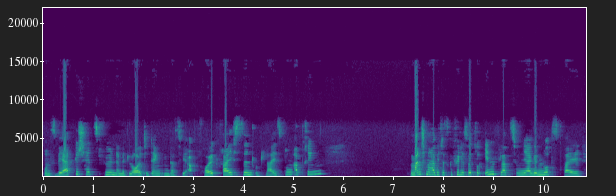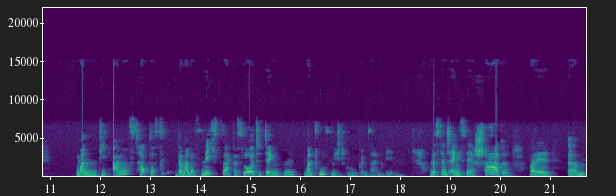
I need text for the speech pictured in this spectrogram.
uns wertgeschätzt fühlen, damit Leute denken, dass wir erfolgreich sind und Leistung erbringen? Manchmal habe ich das Gefühl, es wird so inflationär genutzt, weil man die Angst hat, dass wenn man das nicht sagt, dass Leute denken, man tut nicht genug in seinem Leben. Und das finde ich eigentlich sehr schade, weil ähm,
